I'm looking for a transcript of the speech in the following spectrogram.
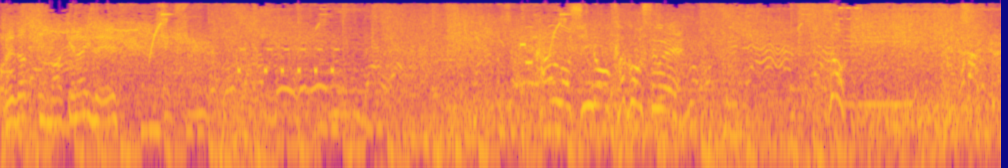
俺だって負けないぜの進路を確保してくれ。そう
